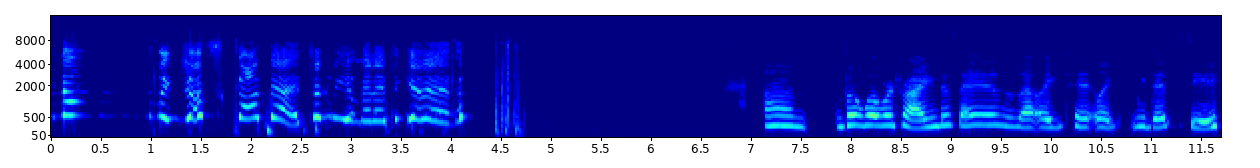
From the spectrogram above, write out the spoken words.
No, I just got that. It took me a minute to get it. Um, but what we're trying to say is, is that like Tim, like we did see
